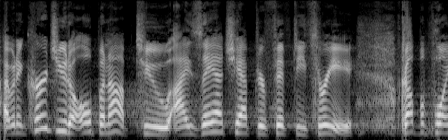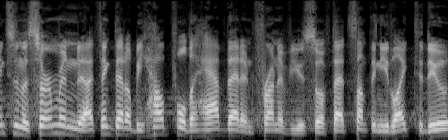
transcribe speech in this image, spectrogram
I would encourage you to open up to Isaiah chapter 53. A couple points in the sermon, I think that'll be helpful to have that in front of you. So if that's something you'd like to do,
